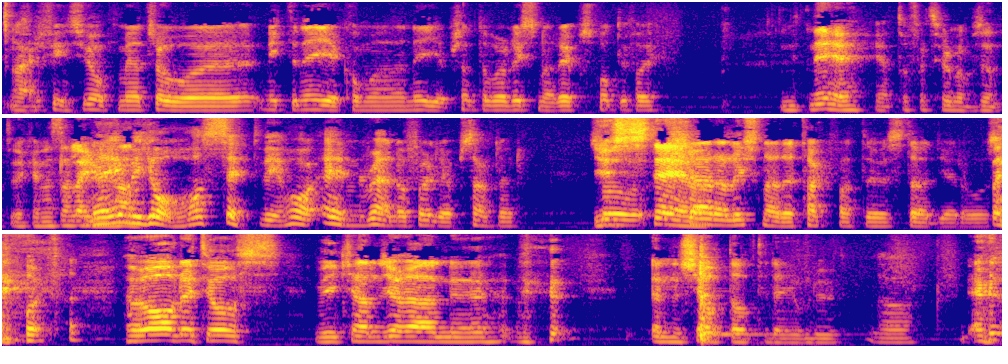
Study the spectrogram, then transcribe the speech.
Så det finns ju hopp, men jag tror eh, 99,9% av våra lyssnare är på Spotify. Nej, jag tror faktiskt 100%. Jag kan nästan lägga Nej, men jag har sett, vi har en random följare på Soundcloud. Så Just det. kära lyssnare, tack för att du stödjer och supportar. Hör av dig till oss. Vi kan göra en, eh, en shoutout till dig om du ja. En,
